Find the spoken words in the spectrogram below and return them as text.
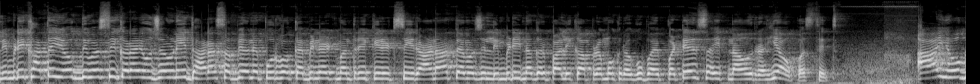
લીંબડી ખાતે યોગ દિવસની કરાઈ ઉજવણી ધારાસભ્ય અને પૂર્વ કેબિનેટ મંત્રી કિરીટસિંહ રાણા તેમજ લીંબડી નગરપાલિકા પ્રમુખ રઘુભાઈ પટેલ સહિતનાઓ રહ્યા ઉપસ્થિત. આ યોગ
